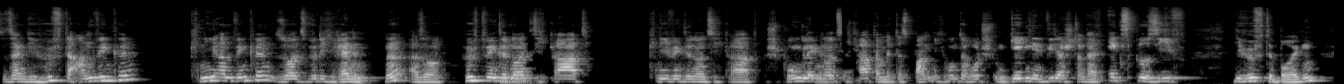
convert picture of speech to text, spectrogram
sozusagen die Hüfte anwinkeln, Knie anwinkeln, so als würde ich rennen. Ne? Also Hüftwinkel mhm. 90 Grad, Kniewinkel 90 Grad, Sprunggelenk 90 Grad, damit das Band nicht runterrutscht und gegen den Widerstand halt explosiv die Hüfte beugen.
